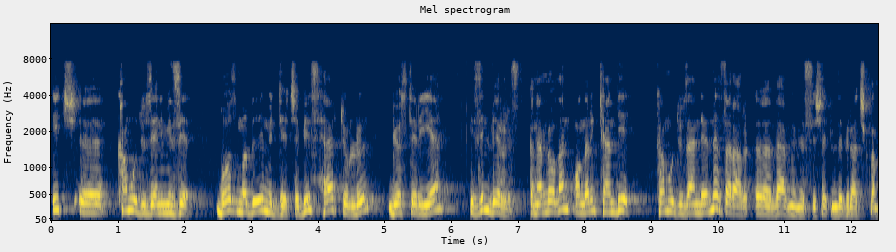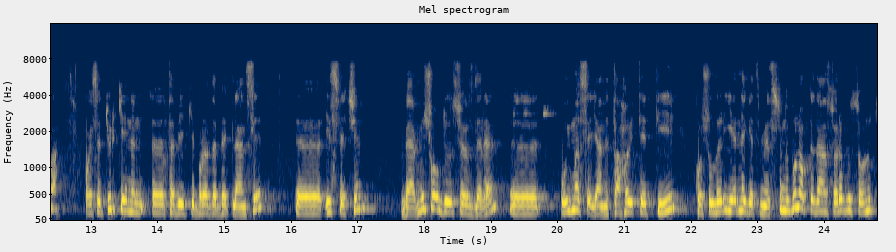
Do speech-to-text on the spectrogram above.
iç e, kamu düzenimizi bozmadığı müddetçe biz her türlü gösteriye izin veririz. Önemli olan onların kendi kamu düzenlerine zarar e, vermemesi şeklinde bir açıklama. Oysa Türkiye'nin e, tabii ki burada beklentisi e, İsveç'in vermiş olduğu sözlere e, uyması yani taahhüt ettiği koşulları yerine getirmesi. Şimdi bu noktadan sonra bu sonuç,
